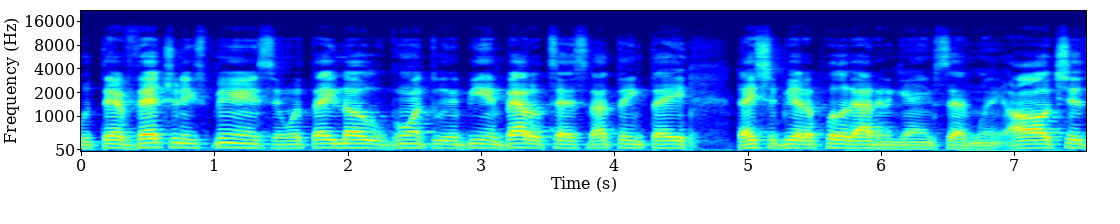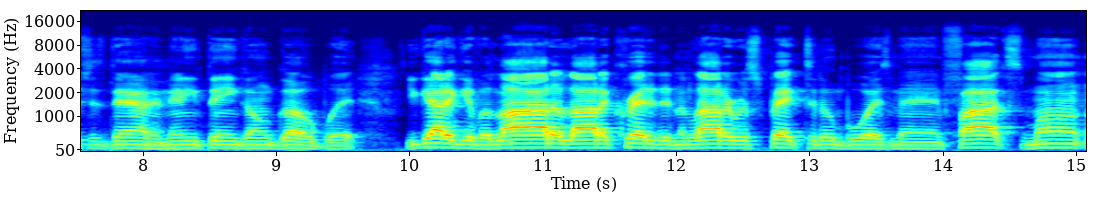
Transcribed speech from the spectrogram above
with their veteran experience and what they know going through and being battle tested, I think they they should be able to pull it out in the game seven. When all chips is down and anything gonna go, but you got to give a lot, a lot of credit and a lot of respect to them boys, man. Fox, Monk,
